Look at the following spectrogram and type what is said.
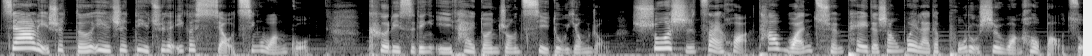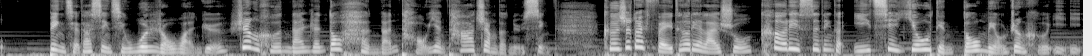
家里是德意志地区的一个小亲王国。克里斯汀仪态端庄，气度雍容。说实在话，她完全配得上未来的普鲁士王后宝座。并且她性情温柔婉约，任何男人都很难讨厌她这样的女性。可是对腓特烈来说，克里斯汀的一切优点都没有任何意义。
